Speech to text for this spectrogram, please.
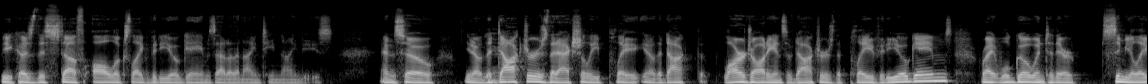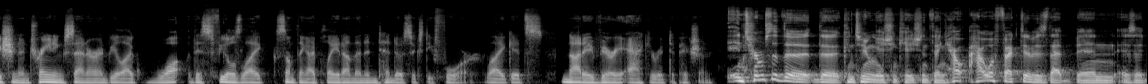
because this stuff all looks like video games out of the 1990s. And so, you know, the yeah. doctors that actually play, you know, the doc, the large audience of doctors that play video games, right, will go into their simulation and training center and be like, what this feels like something I played on the Nintendo 64. Like it's not a very accurate depiction. In terms of the the continuing education thing, how how effective has that been as a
